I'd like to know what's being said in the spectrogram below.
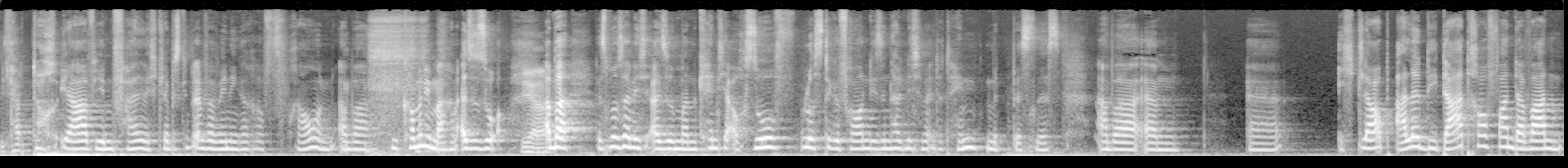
Ich habe Doch, ja, auf jeden Fall. Ich glaube, es gibt einfach weniger Frauen, aber die Comedy machen. Also so, ja. aber das muss ja nicht, also man kennt ja auch so lustige Frauen, die sind halt nicht im Entertainment-Business. Aber ähm, äh, ich glaube, alle, die da drauf waren, da waren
